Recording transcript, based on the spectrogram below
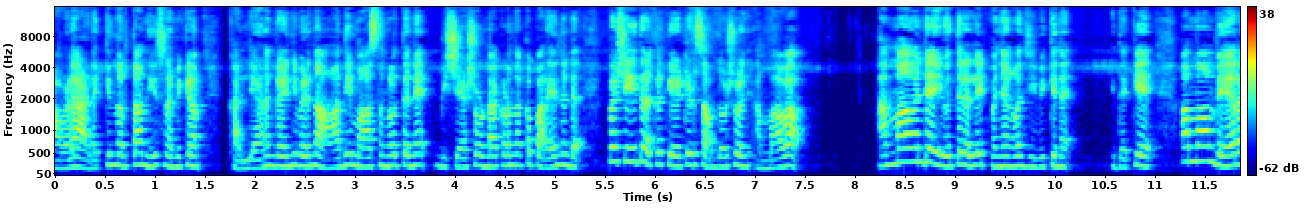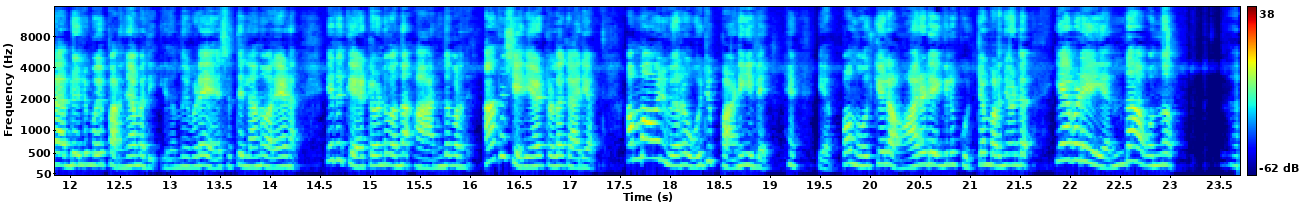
അവളെ അടക്കി നിർത്താൻ നീ ശ്രമിക്കണം. കല്യാണം കഴിഞ്ഞ് വരുന്ന ആദ്യ മാസങ്ങളിൽ തന്നെ വിശേഷം ഉണ്ടാക്കണം എന്നൊക്കെ പറയുന്നുണ്ട്. പക്ഷെ ഇതൊക്കെ കേട്ടിട്ട് സന്തോഷം പറഞ്ഞു അമ്മാവാ അമ്മാവന്റെ യുഗത്തിലല്ലേ ഇപ്പൊ ഞങ്ങൾ ജീവിക്കുന്നത് ഇതൊക്കെ അമ്മാവൻ വേറെ ആരുടെയും പോയി പറഞ്ഞാൽ മതി. ഇതൊന്നും ഇവിടെ ഏശത്തില്ല എന്ന് പറയണം. ഇത് കേട്ടോണ്ട് വന്ന ആനന്ദ പറഞ്ഞു അത് ശരിയായിട്ടുള്ള കാര്യം. അമ്മാവന് വേറെ ഒരു പണിയില്ലേ? എപ്പൊ നോക്കിയാലും ആരുടെയെങ്കിലും കുറ്റം പറഞ്ഞുകൊണ്ട് എവിടെ എന്താ ഒന്ന് ആ,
